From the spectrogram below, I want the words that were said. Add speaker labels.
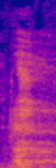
Speaker 1: something.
